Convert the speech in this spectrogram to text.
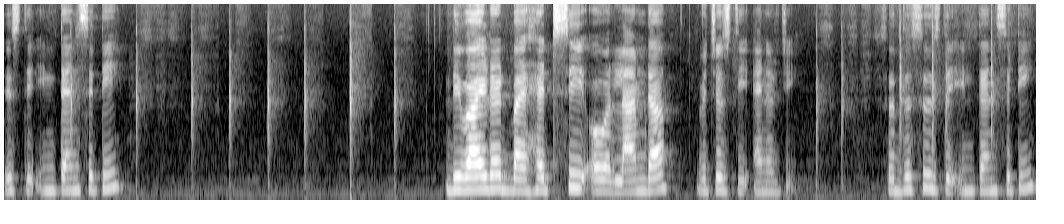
is the intensity divided by h c over lambda which is the energy. So, this is the intensity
